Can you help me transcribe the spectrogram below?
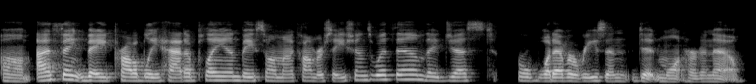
Um, I think they probably had a plan based on my conversations with them. They just, for whatever reason, didn't want her to know.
